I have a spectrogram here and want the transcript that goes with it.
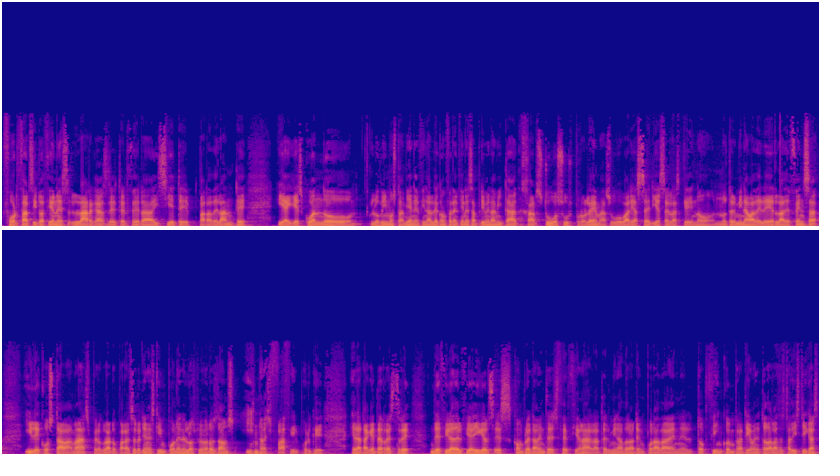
forzar situaciones largas de tercera y siete para adelante y ahí es cuando lo vimos también. En final de conferencia, en esa primera mitad, Hartz tuvo sus problemas. Hubo varias series en las que no, no terminaba de leer la defensa y le costaba más. Pero claro, para eso lo tienes que imponer en los primeros downs y no es fácil porque el ataque terrestre de Philadelphia Eagles es completamente excepcional. Ha terminado la temporada en el top 5 en prácticamente todas las estadísticas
